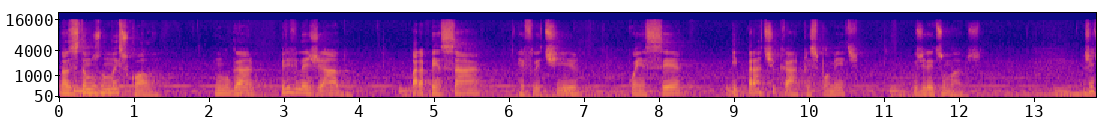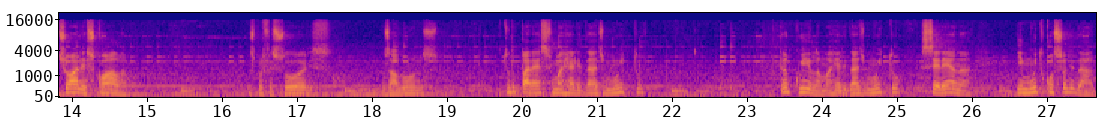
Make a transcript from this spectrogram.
Nós estamos numa escola, um lugar privilegiado para pensar, refletir, conhecer e praticar, principalmente, os direitos humanos. A gente olha a escola, os professores, os alunos, tudo parece uma realidade muito tranquila, uma realidade muito serena e muito consolidada.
